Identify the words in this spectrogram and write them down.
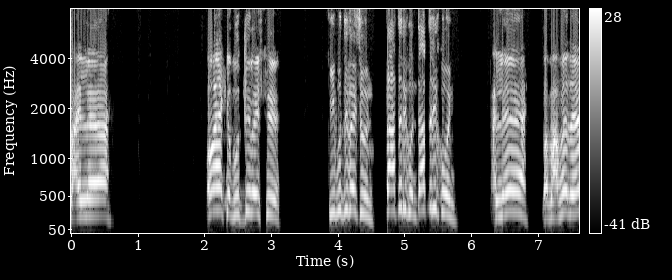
তাইলে ও একটা বুদ্ধি পাইছি। কি বুদ্ধি পাইছুন? তাড়াতাড়ি কোন তাড়াতাড়ি কোন তাইলে তো বাবা রে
